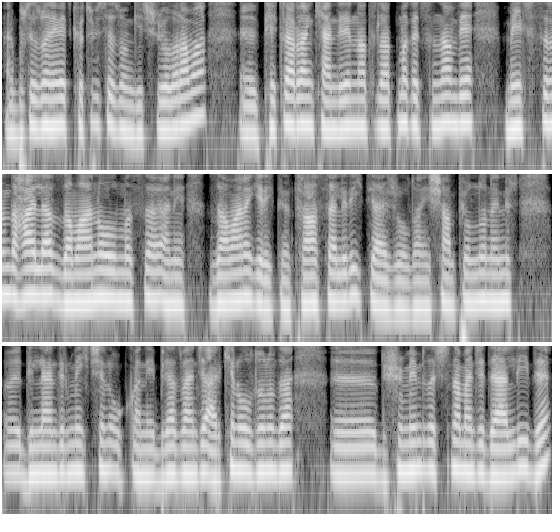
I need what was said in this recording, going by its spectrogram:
Hani bu sezon evet kötü bir sezon geçiriyorlar ama e, tekrar tekrardan kendilerini hatırlatmak açısından ve Manchester'ın da hala zamanı olması hani zamana gerektiğini transferlere ihtiyacı oldu. Hani şampiyonluğun henüz e, dinlendirmek için o hani biraz bence erken olduğunu da e, düşünmemiz açısından bence değerliydi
